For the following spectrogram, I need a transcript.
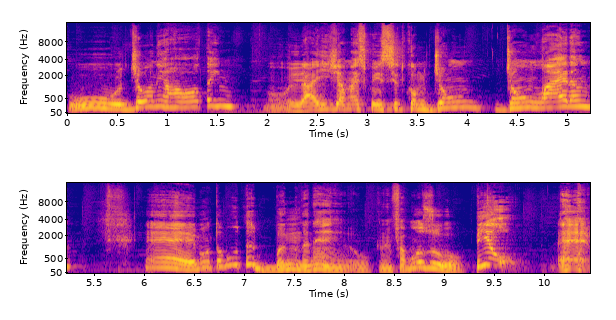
O Johnny Rotten, aí já mais conhecido como John, John Lydon, é, montou uma outra banda, né? O famoso Peel, é,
